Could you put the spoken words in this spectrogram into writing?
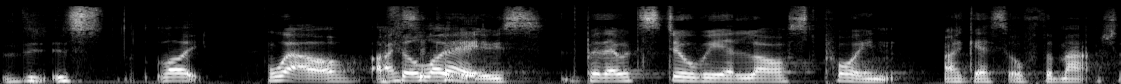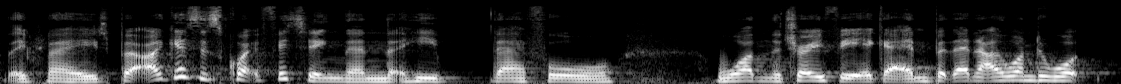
It's like Well, I I, feel like suppose, but there would still be a last point, I guess, of the match that they played. But I guess it's quite fitting then that he therefore won the trophy again. But then I wonder what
